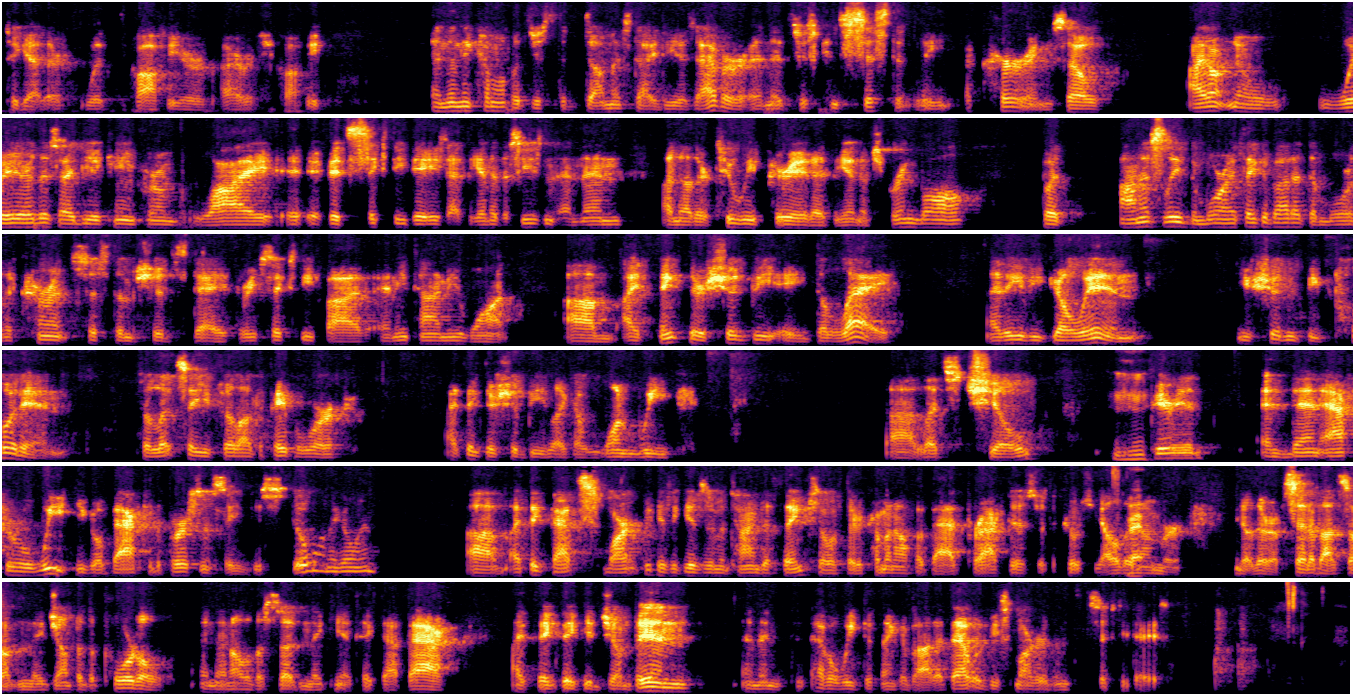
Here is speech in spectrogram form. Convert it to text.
together with coffee or Irish coffee, and then they come up with just the dumbest ideas ever, and it's just consistently occurring. So I don't know where this idea came from, why, if it's 60 days at the end of the season and then another two week period at the end of spring ball. But honestly, the more I think about it, the more the current system should stay 365 anytime you want. Um, I think there should be a delay I think if you go in, you shouldn't be put in. So let's say you fill out the paperwork. I think there should be like a one week, uh, let's chill mm-hmm. period. And then after a week, you go back to the person and say, Do you still want to go in? Um, I think that's smart because it gives them a time to think. So if they're coming off a bad practice or the coach yelled right. at them or you know they're upset about something, they jump in the portal and then all of a sudden they can't take that back. I think they could jump in and then have a week to think about it. That would be smarter than 60 days.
